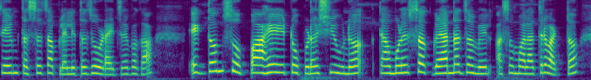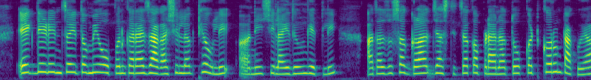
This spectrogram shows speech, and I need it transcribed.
सेम तसंच आपल्याला इथं जोडायचं आहे बघा. एकदम सोपं आहे टोपडं शिवणं त्यामुळे सगळ्यांना जमेल असं मला तरी वाटतं. एक दीड इंच इथं मी ओपन करायला जागा शिल्लक ठेवली आणि शिलाई देऊन घेतली. आता जो सगळा जास्तीचा कपडा आहे ना तो कट करून टाकूया.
